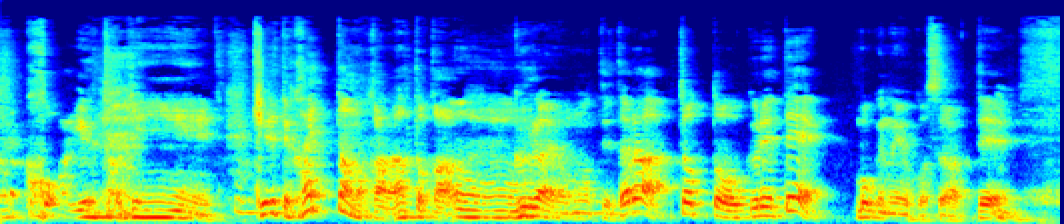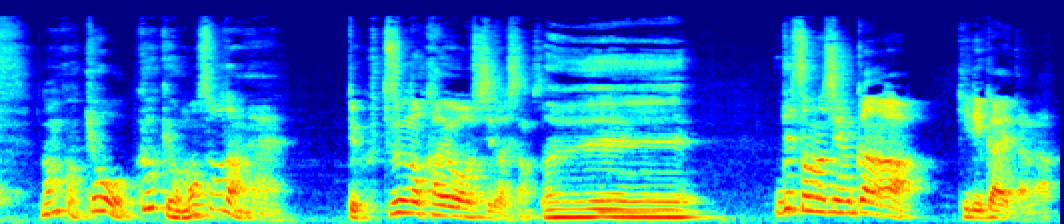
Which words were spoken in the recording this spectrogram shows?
こういう時に、切れて帰ったのかなとか、ぐらい思ってたら、ちょっと遅れて、僕の横座って、なんか今日空気重そうだね。って普通の会話をしだしたんですよ。へー。で、その瞬間、あ、切り替えたなっ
